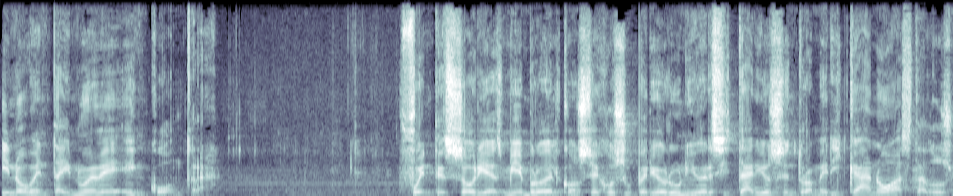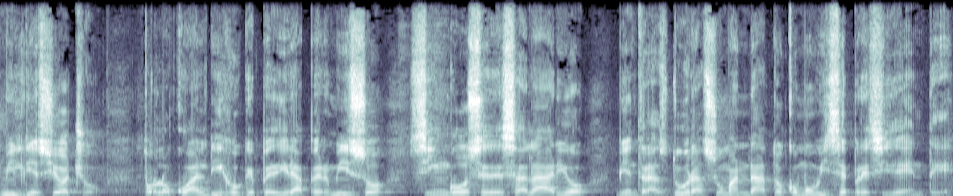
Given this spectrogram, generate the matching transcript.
y 99 en contra. Fuentes Soria es miembro del Consejo Superior Universitario Centroamericano hasta 2018, por lo cual dijo que pedirá permiso sin goce de salario mientras dura su mandato como vicepresidente.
